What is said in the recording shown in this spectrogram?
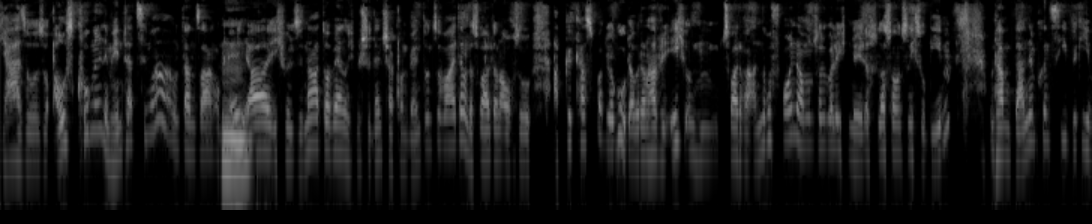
ja so, so auskungeln im Hinterzimmer und dann sagen, okay, Mhm. ja, ich will Senator werden und ich bin studentischer Konvent und so weiter. Und das war halt dann auch so abgekaspert. Ja gut, aber dann hatte ich und zwei, drei andere Freunde haben uns dann überlegt, nee, das lassen wir uns nicht so geben und haben dann im Prinzip wirklich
